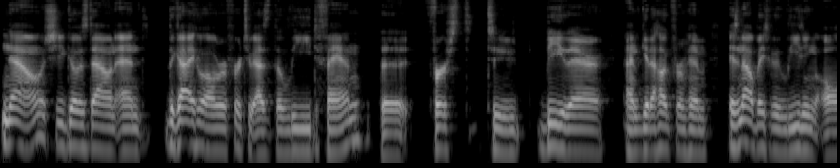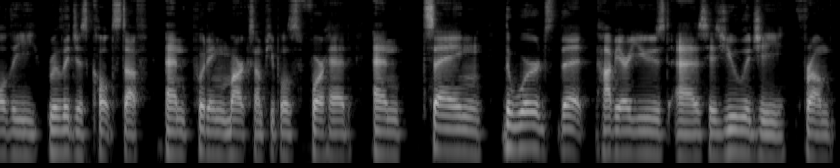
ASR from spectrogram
Now she goes down, and the guy who I'll refer to as the lead fan, the first to be there and get a hug from him, is now basically leading all the religious cult stuff and putting marks on people's forehead and saying the words that Javier used as his eulogy from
